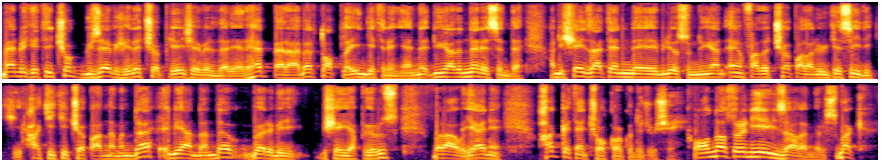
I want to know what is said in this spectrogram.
Memleketi çok güzel bir şekilde çöplüğe çevirdiler yani. Hep beraber toplayın getirin yani. Dünyanın neresinde? Hani şey zaten e, biliyorsun dünyanın en fazla çöp alan ülkesiydik. Hakiki çöp anlamında. E, Bir yandan da böyle bir bir şey yapıyoruz. Bravo. Yani hakikaten çok korkutucu bir şey. Ondan sonra niye vize alamıyoruz? Bak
